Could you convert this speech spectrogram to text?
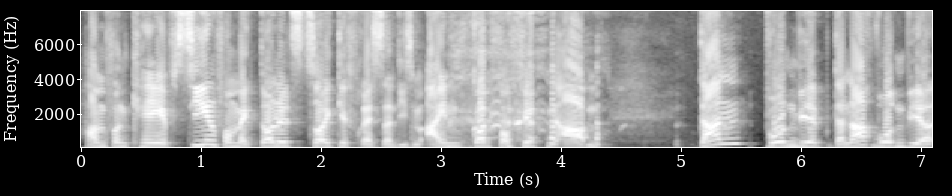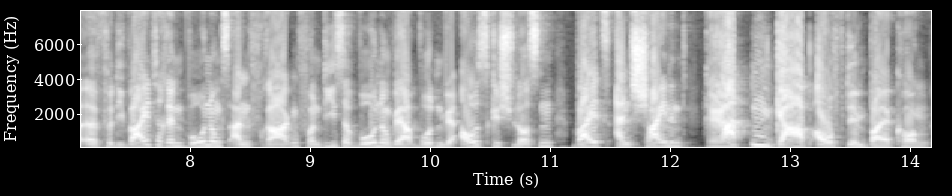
haben von KFC und von McDonalds Zeug gefressen an diesem einen gottverfickten Abend. Dann wurden wir, danach wurden wir äh, für die weiteren Wohnungsanfragen von dieser Wohnung wir, wurden wir ausgeschlossen, weil es anscheinend Ratten gab auf dem Balkon.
